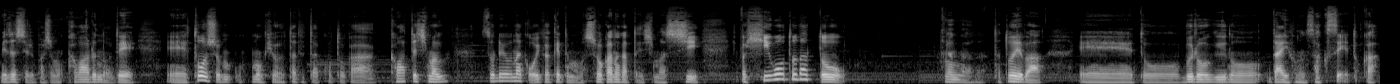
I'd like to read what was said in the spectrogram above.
目指してる場所も変わるので、えー当初目標を立てたことが変わってしまう。それをなんか追いかけてもしょうがなかったりしますし、やっぱ日ごとだとなんだろうな、例えば、えっ、と、ブログの台本作成とか、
